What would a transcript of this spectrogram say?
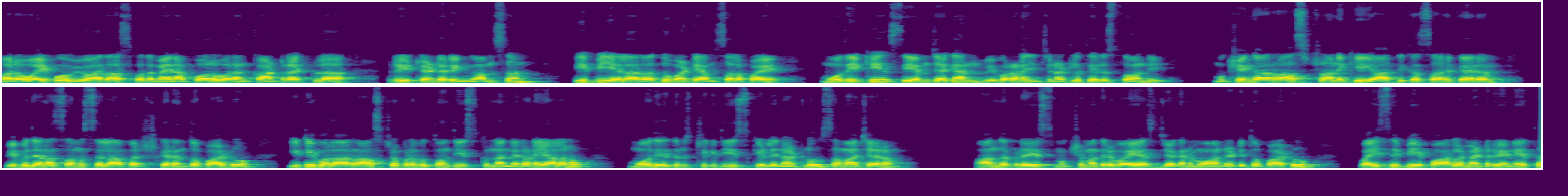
మరోవైపు వివాదాస్పదమైన పోలవరం కాంట్రాక్టుల రీటెండరింగ్ అంశం పీపీఏల రద్దు వంటి అంశాలపై మోదీకి సీఎం జగన్ వివరణ ఇచ్చినట్లు తెలుస్తోంది. ముఖ్యంగా రాష్ట్రానికి ఆర్థిక సహకారం విభజన సమస్యల పరిష్కారంతో పాటు ఇటీవల రాష్ట్ర ప్రభుత్వం తీసుకున్న నిర్ణయాలను మోదీ దృష్టికి తీసుకెళ్ళినట్లు సమాచారం. ఆంధ్రప్రదేశ్ ముఖ్యమంత్రి వైఎస్ జగన్మోహన్ రెడ్డితో పాటు వైసీపీ పార్లమెంటరీ నేత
